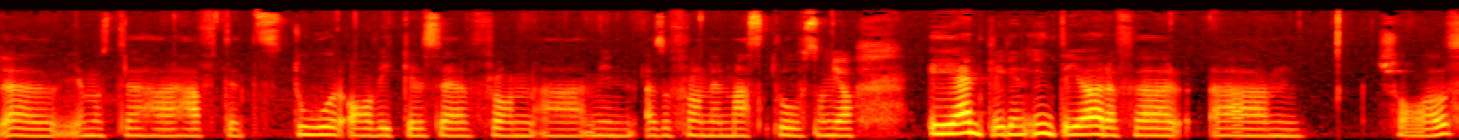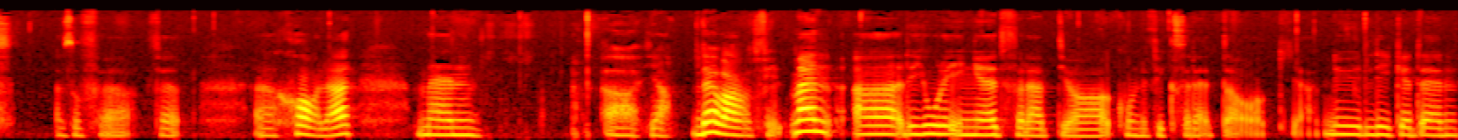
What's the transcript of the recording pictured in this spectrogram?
Eh, jag måste ha haft en stor avvikelse från, uh, min, alltså från en maskprov som jag egentligen inte gör för um, Charles, alltså för, för uh, sjalar. Men Uh, ja, det var något fel. Men uh, det gjorde inget för att jag kunde fixa detta och ja, nu ligger den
